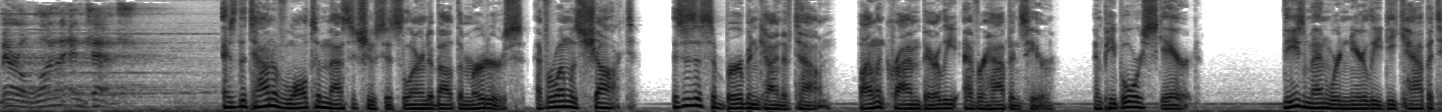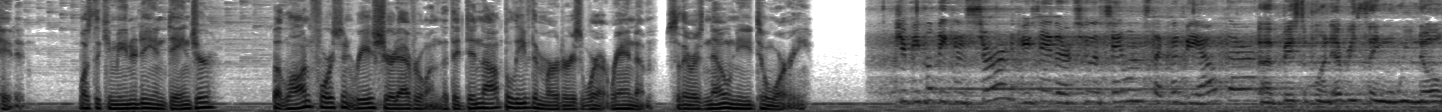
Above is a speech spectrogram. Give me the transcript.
marijuana and cash. As the town of Waltham, Massachusetts learned about the murders, everyone was shocked. This is a suburban kind of town. Violent crime barely ever happens here, and people were scared. These men were nearly decapitated. Was the community in danger? But law enforcement reassured everyone that they did not believe the murders were at random, so there was no need to worry. Should people be concerned if you say there are two assailants that could be out there? Uh, based upon everything we know,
